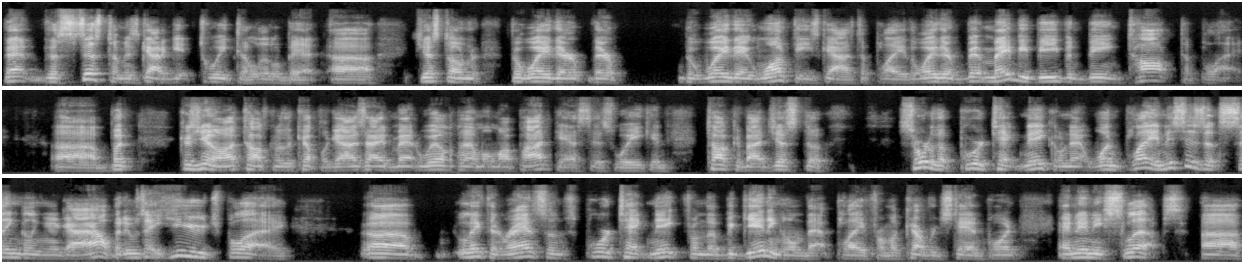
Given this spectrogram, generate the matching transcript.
that the system has got to get tweaked a little bit, uh, just on the way they're they're the way they want these guys to play, the way they're maybe even being taught to play. Uh, but because you know, I talked with a couple of guys. I had Matt Wilhelm on my podcast this week and talked about just the sort of the poor technique on that one play. And this isn't singling a guy out, but it was a huge play uh, Lathan Ransom's poor technique from the beginning on that play from a coverage standpoint, and then he slips. Uh,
